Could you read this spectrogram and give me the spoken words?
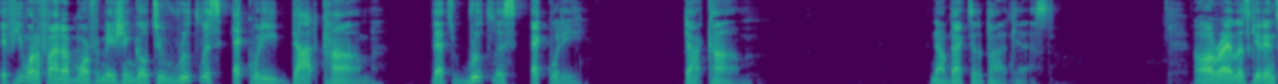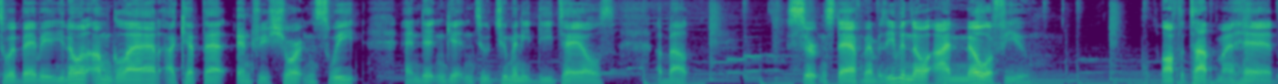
If you want to find out more information, go to ruthlessequity.com. That's ruthlessequity.com. Now back to the podcast. All right, let's get into it, baby. You know what? I'm glad I kept that entry short and sweet and didn't get into too many details about certain staff members, even though I know a few off the top of my head.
